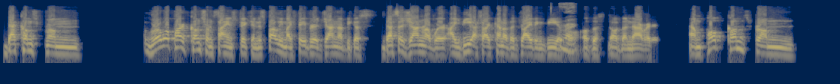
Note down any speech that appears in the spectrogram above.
that comes from Robopulp comes from science fiction. It's probably my favorite genre because that's a genre where ideas are kind of the driving vehicle right. of the of the narrative. And pulp comes from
